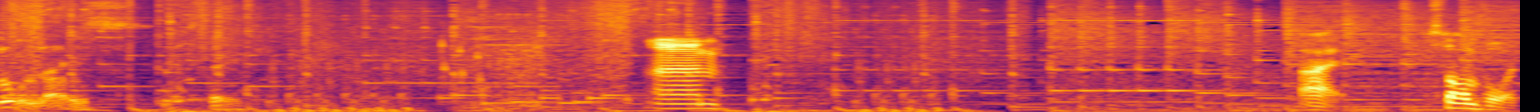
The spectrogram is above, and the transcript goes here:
Oh, nice. Um, Alright. Stormforge.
